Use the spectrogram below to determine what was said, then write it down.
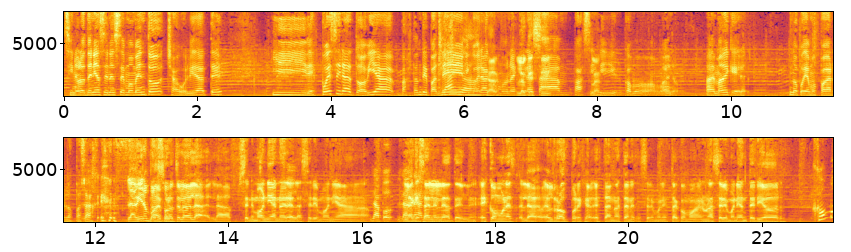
Si no lo tenías en ese momento, chao, olvídate. Y después era todavía bastante pandémico, Claro. era Claro, como no es lo que era que sí, tan fácil claro. ir, como, bueno, además de que era- no podíamos pagar los pasajes. La vieron No, por y por otro lado, la, la ceremonia no era la ceremonia. La po- la la que sale en la tele. Es como una. la- el rock, por ejemplo, está, no está en esa ceremonia, está como en una ceremonia anterior. ¿Cómo?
